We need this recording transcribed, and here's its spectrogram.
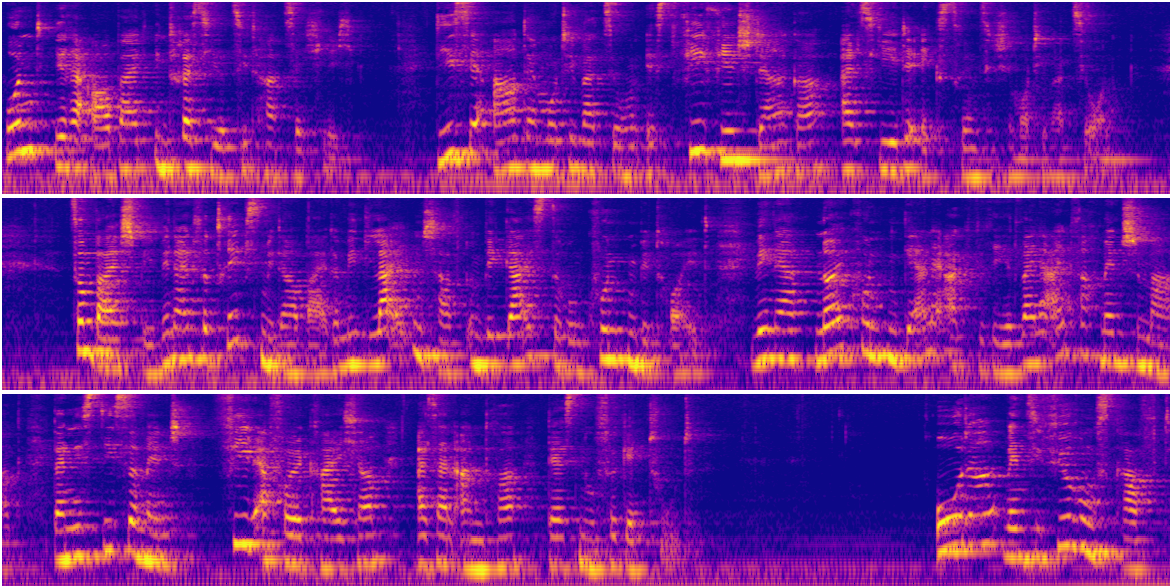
und Ihre Arbeit interessiert Sie tatsächlich. Diese Art der Motivation ist viel, viel stärker als jede extrinsische Motivation. Zum Beispiel, wenn ein Vertriebsmitarbeiter mit Leidenschaft und Begeisterung Kunden betreut, wenn er Neukunden gerne akquiriert, weil er einfach Menschen mag, dann ist dieser Mensch viel erfolgreicher als ein anderer, der es nur für Geld tut. Oder wenn Sie Führungskraft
